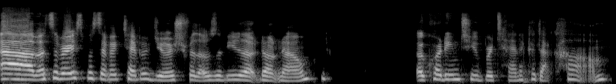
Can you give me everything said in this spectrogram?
Um, it's a very specific type of Jewish for those of you that don't know. According to Britannica.com,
